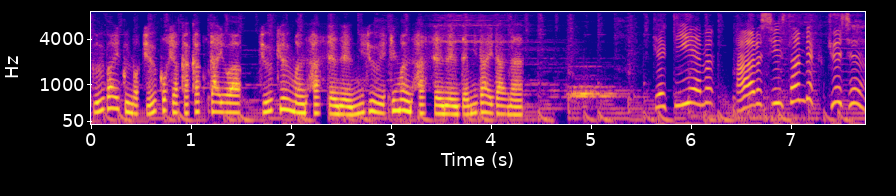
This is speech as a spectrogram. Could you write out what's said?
グーバイクの中古車価格帯は19万8000円21万8000円で2台だな。KTM RC390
